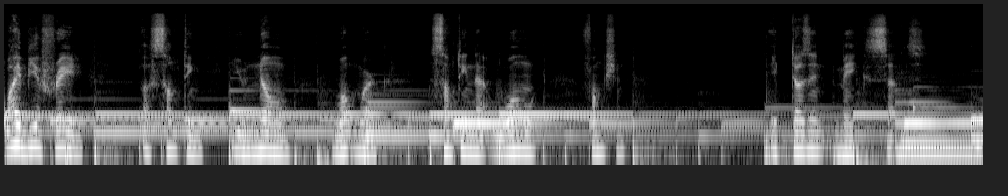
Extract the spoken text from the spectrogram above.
Why be afraid of something you know won't work? Something that won't function. It doesn't make sense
